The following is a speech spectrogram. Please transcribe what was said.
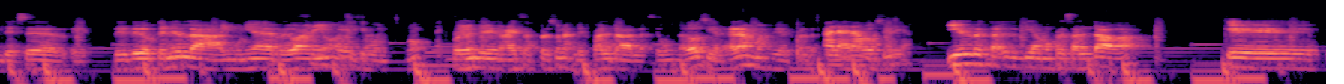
de ser. eh, de, de obtener la inmunidad de rebaño, Sí, así eso. que es buenísimo. Obviamente a esas personas les falta la segunda dosis, a la gran mayoría les falta A la segunda gran dosis. mayoría. Y él, resta- digamos, resaltaba que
